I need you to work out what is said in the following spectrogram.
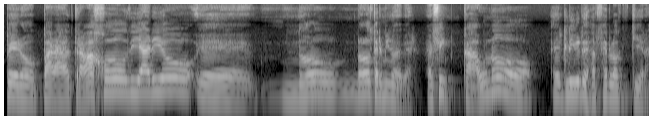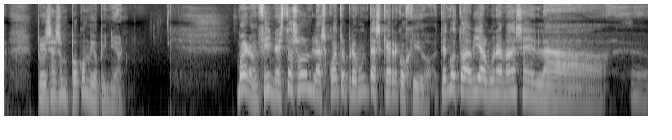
Pero para el trabajo diario eh, no, no lo termino de ver. En fin, cada uno es libre de hacer lo que quiera. Pero esa es un poco mi opinión. Bueno, en fin, estas son las cuatro preguntas que he recogido. Tengo todavía alguna más en la, eh,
